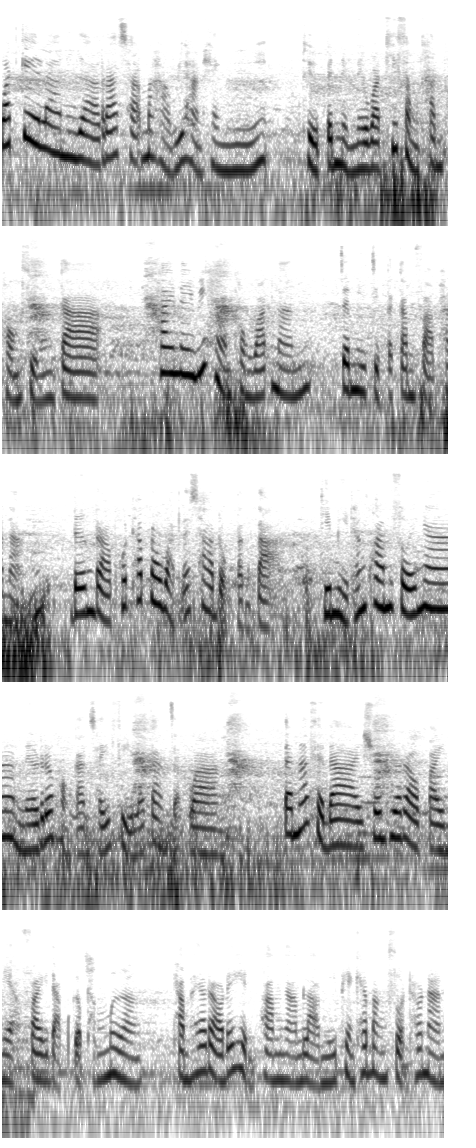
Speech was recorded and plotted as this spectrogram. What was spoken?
วัดเกลานิยาราชมหาวิหารแห่งนี้ ถือเป็นหนึ่งในวัดที่สำคัญของศรีลังกา ภายในวิหารของวัดนั้นจะมีจิตรกรรมฝาผนัง เรื่องราวพุทธประวัติและชาดกต่างๆ ที่มีทั้งความสวยงามในเรื่องของการใช้สีและการจัดวาง แต่น่าเสียดายช่วงที่เราไปเนี่ยไฟดับเกือบทั้งเมืองทำให้เราได้เห็นความงามเหล่านี้เพียงแค่บางส่วนเท่านั้น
